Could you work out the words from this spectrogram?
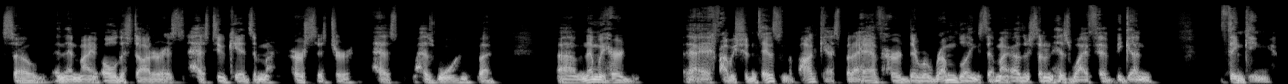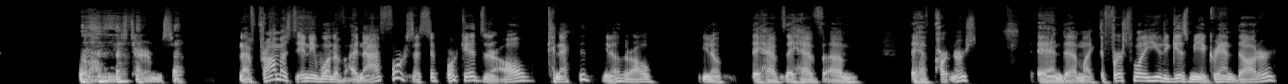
So, and then my oldest daughter has, has two kids and my, her sister has, has one. But, um, then we heard, I probably shouldn't say this on the podcast, but I have heard there were rumblings that my other son and his wife have begun thinking along these terms. And I've promised any one of, and I have four, I said four kids and they're all connected. You know, they're all, you know, they have, they have, um, they have partners. And I'm like, the first one of you to gives me a granddaughter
